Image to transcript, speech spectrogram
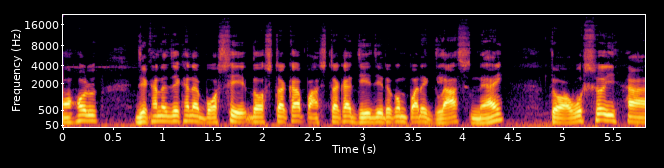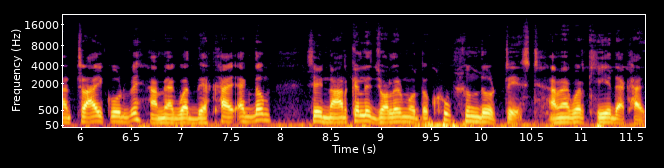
মহল যেখানে যেখানে বসে, দশ টাকা, পাঁচ টাকা যে যেরকম পারে গ্লাস নেয়, তো অবশ্যই ট্রাই করবে। আমি একবার দেখাই, একদম সেই নারকেলের জলের মতো, খুব সুন্দর টেস্ট আমি একবার খেয়ে দেখাই।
